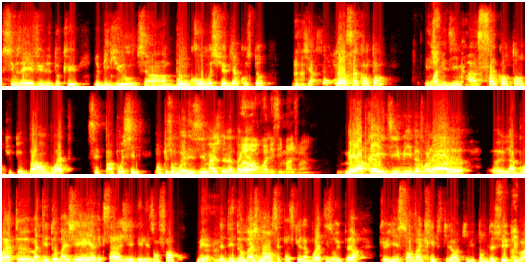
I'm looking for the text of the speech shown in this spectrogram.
si vous avez vu le docu de Big U, c'est un bon gros monsieur bien costaud, mhm. qui a au moins 50 ans, et je me dis, mais à 50 ans, tu te bats en boîte, c'est pas possible. En plus, on voit les images de la bagarre. Ouais, on voit les images, ouais. Mais après, il dit oui, ben voilà, euh, euh, la boîte euh, m'a dédommagé et avec ça, j'ai aidé les enfants. Mais mm-hmm. le dédommagement, c'est parce que la boîte, ils ont eu peur qu'il y ait 120 crips qui, leur, qui lui tombent dessus, tu vois.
